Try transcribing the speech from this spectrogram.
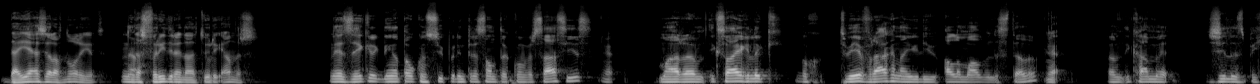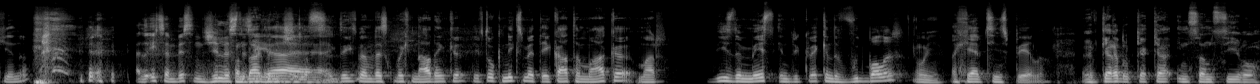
dat jij zelf nodig hebt. En dat is voor iedereen dan natuurlijk anders. Nee, zeker. Ik denk dat dat ook een super interessante conversatie is. Ja. Maar ehm, ik zou eigenlijk nog twee vragen aan jullie allemaal willen stellen. Ja. Ehm, ik ga met Gilles beginnen. Hij doet echt zijn best om Gilles te zeggen. ik Ja, Gilles. ja, ik denk mijn best weg nadenken. Het heeft ook niks met EK te maken, maar wie is de meest indrukwekkende voetballer Oei. dat jij hebt zien spelen? Ricardo Kaka in San Siro.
